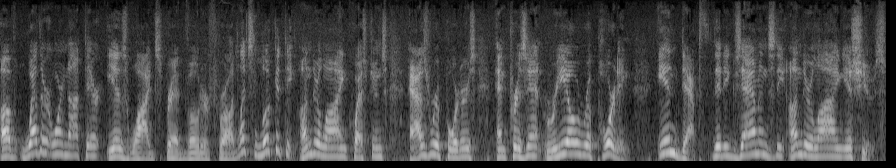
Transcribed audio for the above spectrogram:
of whether or not there is widespread voter fraud. Let's look at the underlying questions as reporters and present real reporting in depth that examines the underlying issues.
